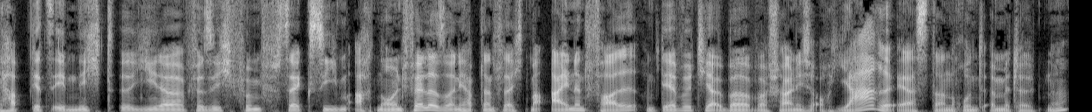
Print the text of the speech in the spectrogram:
ihr habt jetzt eben nicht äh, jeder für sich fünf, sechs, sieben, acht, neun Fälle, sondern ihr habt dann vielleicht mal einen Fall und der wird ja über wahrscheinlich auch Jahre erst dann rund ermittelt, ne?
